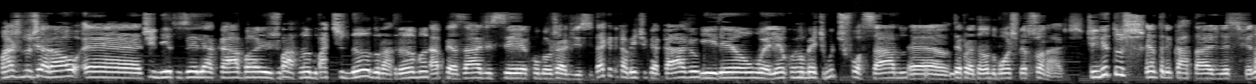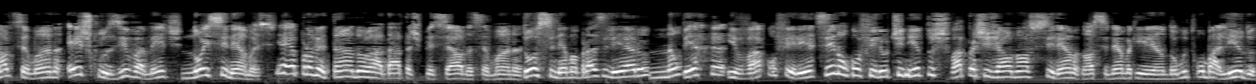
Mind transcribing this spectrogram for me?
Mas, no geral, é, Tinitos ele acaba esbarrando, patinando na trama, apesar de ser, como eu já disse, tecnicamente impecável e ter um elenco realmente muito esforçado, é, interpretando bons personagens. Tinitos entra em cartaz nesse final de semana, exclusivamente nos cinemas. E aí, aproveitando a data especial da semana do cinema brasileiro, não perca e vá conferir. Se não conferiu Tinitos, vá prestigiar o nosso cinema. Nosso cinema que andou muito combalido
